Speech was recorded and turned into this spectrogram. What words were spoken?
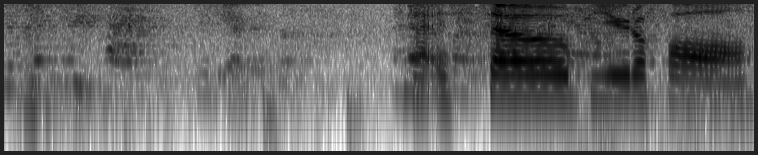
Your picture you tagged at the studio, didn't it? That is so beautiful.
